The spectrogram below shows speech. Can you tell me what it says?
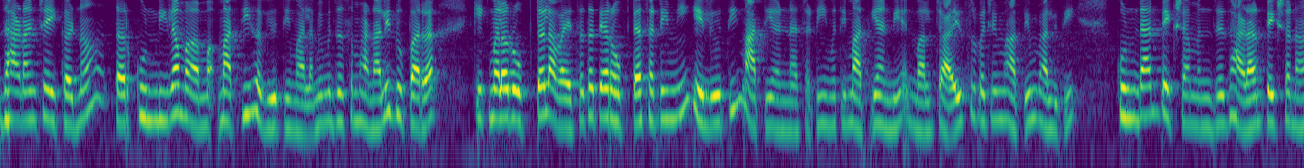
झाडांच्या इकडनं तर कुंडीला मा माती हवी होती मला. मी जसं म्हणाली दुपारा की एक मला रोपटं लावायचं तर त्या रोपट्यासाठी मी गेली होती माती आणण्यासाठी. मग ती माती आणली आणि मला चाळीस रुपयाची माती मिळाली ती कुंड्यांपेक्षा म्हणजे झाडांपेक्षा ना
